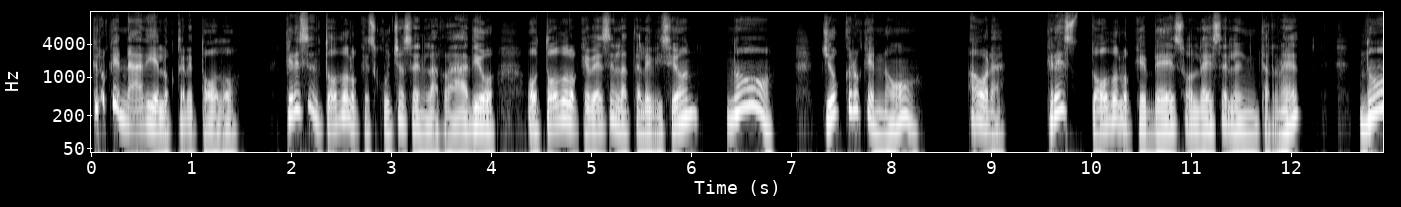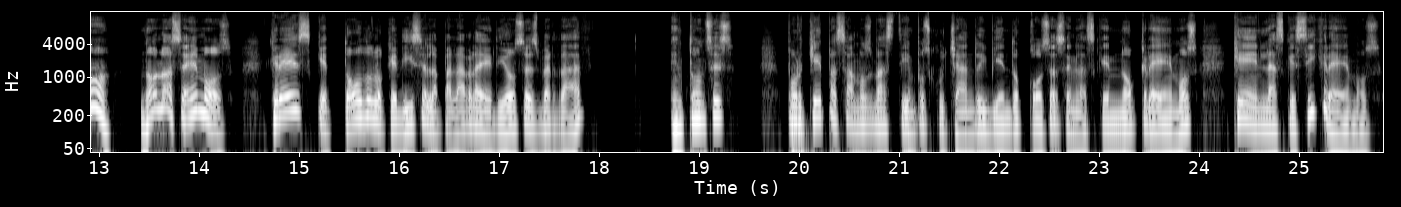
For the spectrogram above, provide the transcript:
Creo que nadie lo cree todo. ¿Crees en todo lo que escuchas en la radio o todo lo que ves en la televisión? No, yo creo que no. Ahora, ¿crees todo lo que ves o lees en el Internet? No, no lo hacemos. ¿Crees que todo lo que dice la palabra de Dios es verdad? Entonces, ¿por qué pasamos más tiempo escuchando y viendo cosas en las que no creemos que en las que sí creemos?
